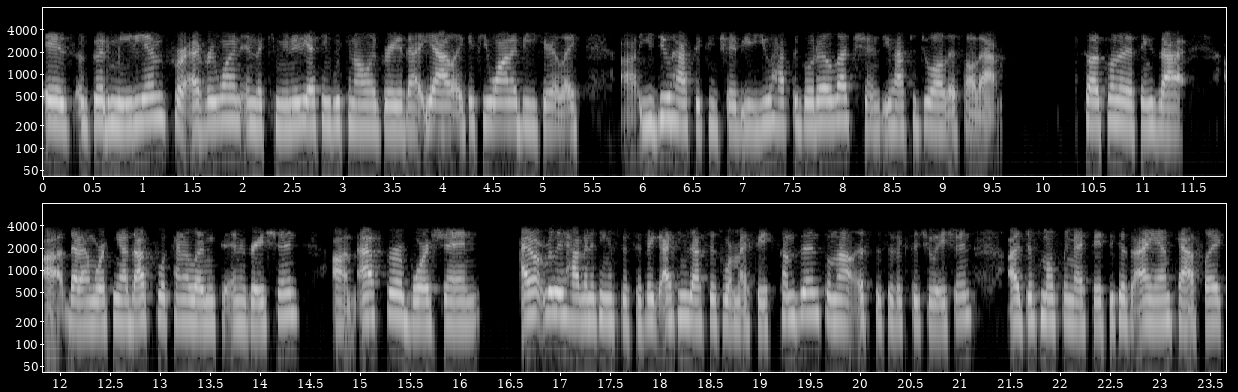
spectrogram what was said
is a good medium for everyone in the community. I think we can all agree that, yeah, like if you want to be here, like uh, you do have to contribute. You have to go to elections. You have to do all this, all that. So that's one of the things that uh, that I'm working on. That's what kind of led me to immigration. Um, as for abortion, I don't really have anything specific. I think that's just where my faith comes in. So not a specific situation, uh, just mostly my faith because I am Catholic.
